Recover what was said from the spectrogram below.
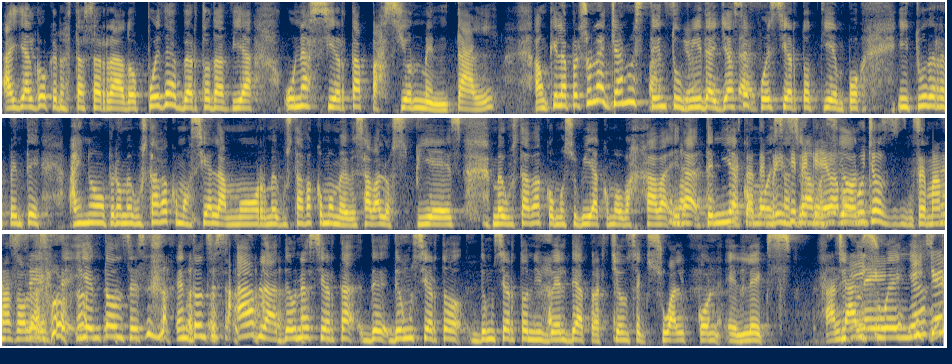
hay algo que no está cerrado. Puede haber todavía una cierta pasión mental, aunque la persona ya no esté en tu vida, ya se fue cierto tiempo y tú de repente, ay no, pero me gustaba cómo hacía el amor, me gustaba cómo me besaba los pies, me gustaba cómo subía, cómo bajaba, era tenía Estate, como esa príncipe, que llevamos muchas semanas solas. Este, y entonces, entonces habla de una cierta, de, de un cierto, de un cierto nivel de atracción sexual con el ex. Si tú sueñas ¿Y qué,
